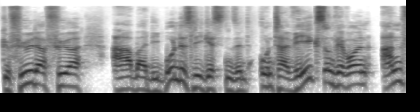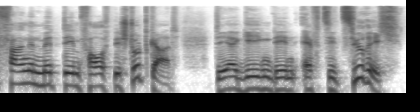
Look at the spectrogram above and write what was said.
Gefühl dafür. Aber die Bundesligisten sind unterwegs und wir wollen anfangen mit dem VfB Stuttgart, der gegen den FC Zürich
